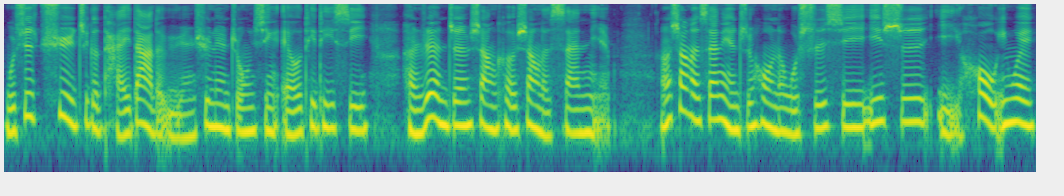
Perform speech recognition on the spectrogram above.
我是去这个台大的语言训练中心 LTTC 很认真上课，上了三年。然后上了三年之后呢，我实习医师以后，因为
